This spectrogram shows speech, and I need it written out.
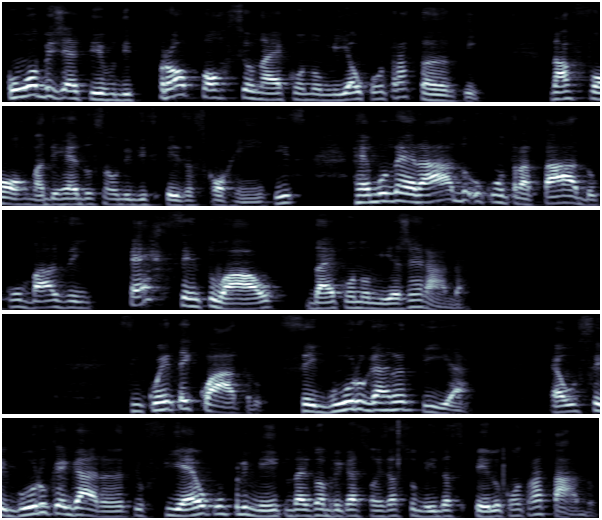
com o objetivo de proporcionar economia ao contratante, na forma de redução de despesas correntes, remunerado o contratado com base em percentual da economia gerada. 54. Seguro garantia é o seguro que garante o fiel cumprimento das obrigações assumidas pelo contratado.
